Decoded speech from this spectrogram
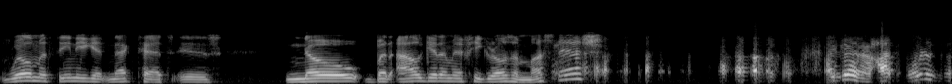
will Matheny get neck tats is no, but I'll get him if he grows a mustache. Again, how, where did this?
